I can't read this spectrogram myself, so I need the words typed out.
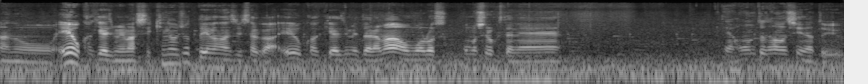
あの絵を描き始めまして昨日ちょっと絵の話したが絵を描き始めたらまあおもろ面白くてね。いやほんと楽しいなという。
